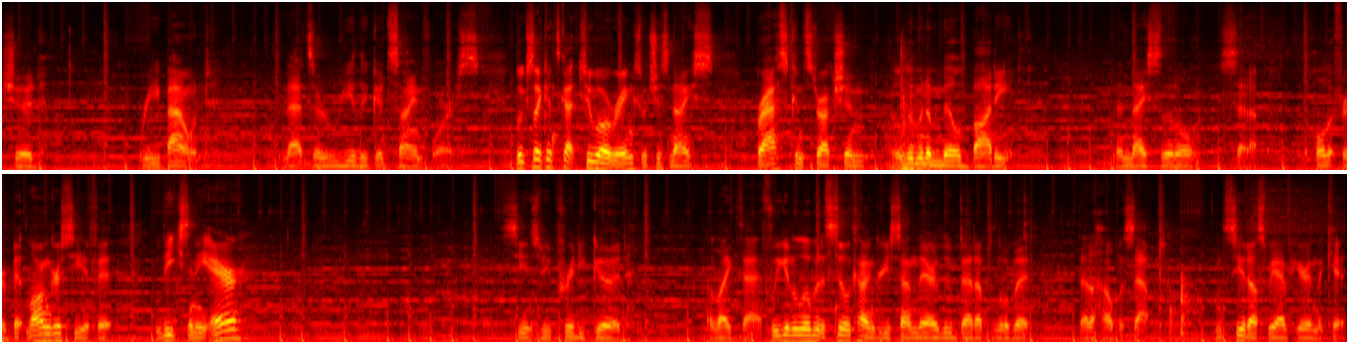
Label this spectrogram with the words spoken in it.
should rebound. And that's a really good sign for us. Looks like it's got two O-rings, which is nice. Brass construction, aluminum milled body, and a nice little setup. Hold it for a bit longer, see if it leaks any air. Seems to be pretty good. I like that. If we get a little bit of silicone grease on there, lube that up a little bit, that'll help us out. Let's see what else we have here in the kit.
